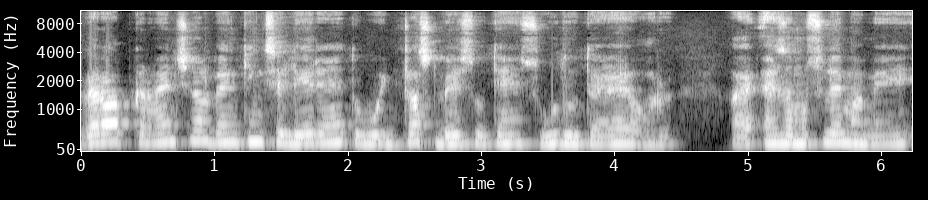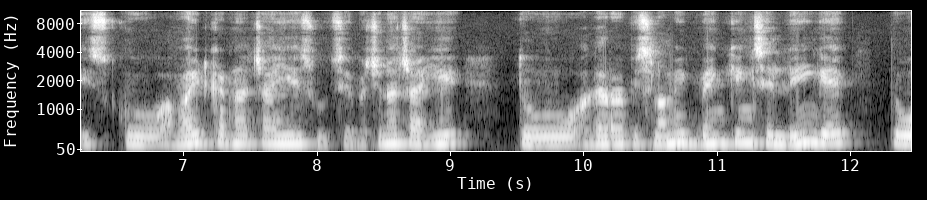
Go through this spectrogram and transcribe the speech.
अगर आप कन्वेंशनल बैंकिंग से ले रहे हैं तो वो इंटरेस्ट बेस्ड होते हैं, सूद होता है और एज अ मुस्लिम हमें इसको अवॉइड करना चाहिए, सूद से बचना चाहिए। तो अगर आप इस्लामिक बैंकिंग से लेंगे तो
